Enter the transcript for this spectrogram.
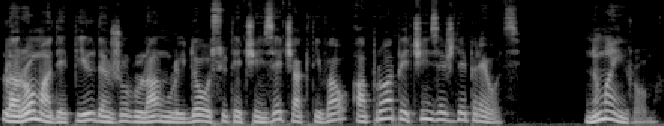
La Roma, de pildă, în jurul anului 250 activau aproape 50 de preoți. Numai în Roma.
